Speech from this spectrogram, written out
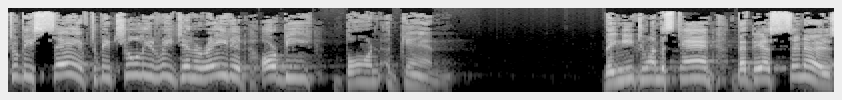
to be saved, to be truly regenerated, or be born again. They need to understand that they are sinners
